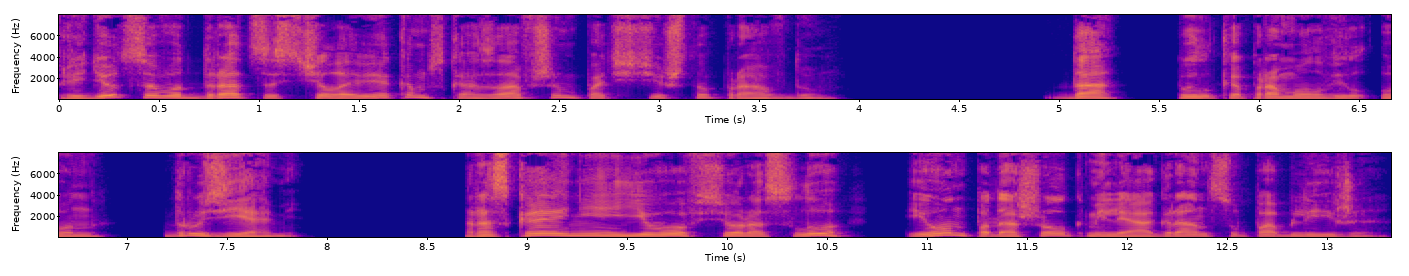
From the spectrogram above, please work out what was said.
Придется вот драться с человеком, сказавшим почти что правду. «Да», — пылко промолвил он, — «друзьями». Раскаяние его все росло, и он подошел к Мелиогранцу поближе.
